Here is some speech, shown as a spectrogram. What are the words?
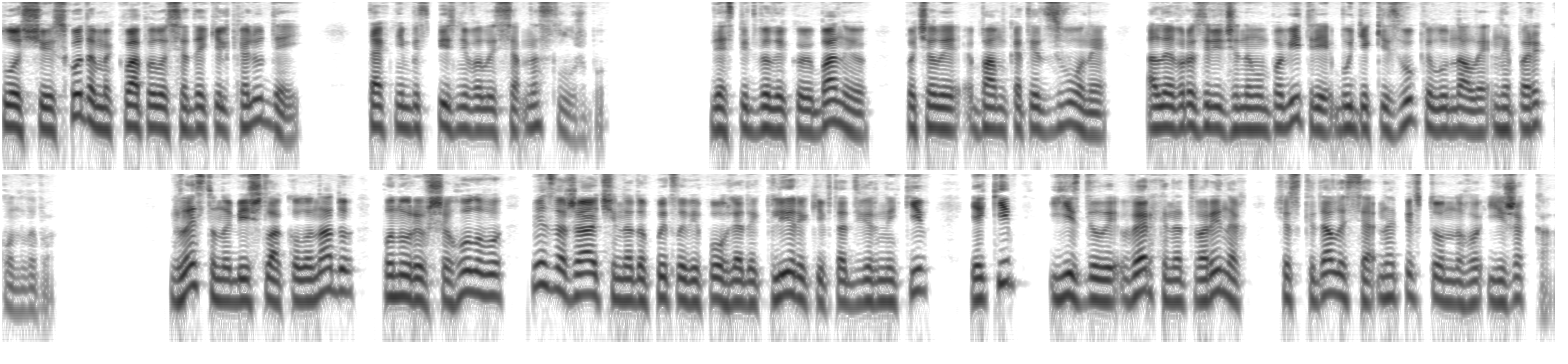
Площою сходами квапилося декілька людей, так ніби спізнювалися на службу. Десь під великою баною почали бамкати дзвони, але в розрідженому повітрі будь-які звуки лунали непереконливо. Глестон обійшла колонаду, понуривши голову, незважаючи на допитливі погляди кліриків та двірників, які їздили верхи на тваринах, що скидалися на півтонного їжака.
